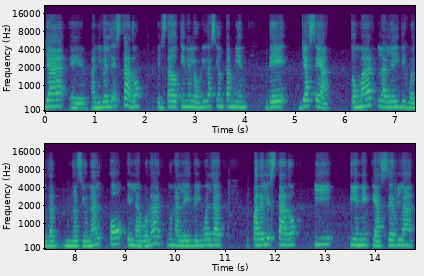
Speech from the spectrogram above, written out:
ya eh, a nivel de Estado, el Estado tiene la obligación también de ya sea tomar la ley de igualdad nacional o elaborar una ley de igualdad para el Estado y tiene que hacerla,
